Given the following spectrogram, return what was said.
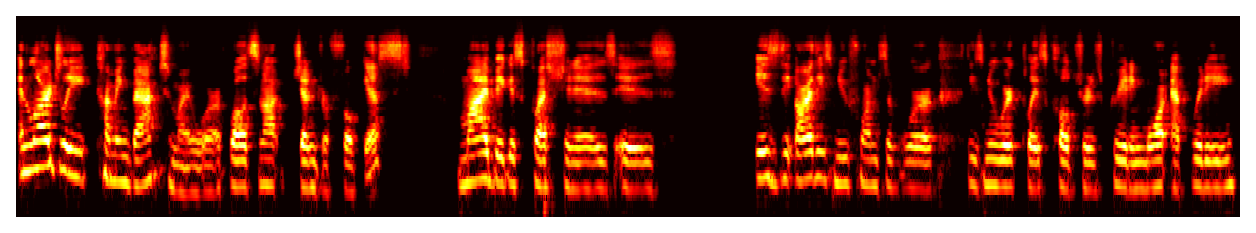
And largely coming back to my work, while it's not gender focused, my biggest question is is is the are these new forms of work, these new workplace cultures creating more equity,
